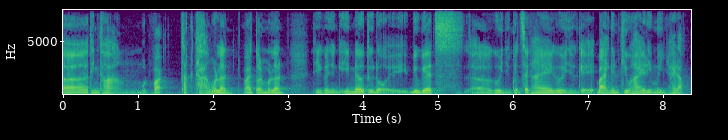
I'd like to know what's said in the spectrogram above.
Uh, thỉnh thoảng một vài thắc tháng một lần, vài tuần một lần thì có những cái email từ đội Bill Gates uh, gửi những quyển sách hay, gửi những cái bài nghiên cứu hay thì mình hay đọc.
